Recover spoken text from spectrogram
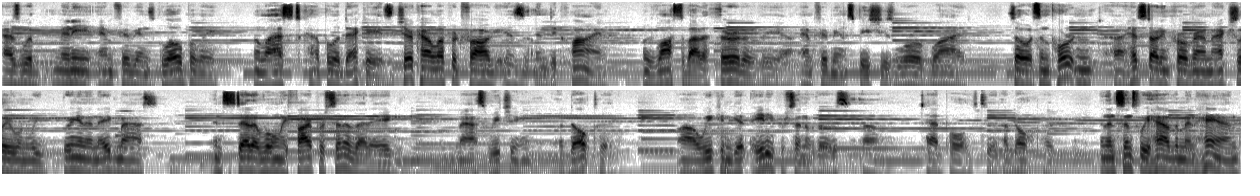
As with many amphibians globally, the last couple of decades. Chiricahua leopard frog is in decline. We've lost about a third of the uh, amphibian species worldwide. So it's important, uh, head starting program actually when we bring in an egg mass, instead of only 5% of that egg mass reaching adulthood, uh, we can get 80% of those uh, tadpoles to adulthood. And then since we have them in hand,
